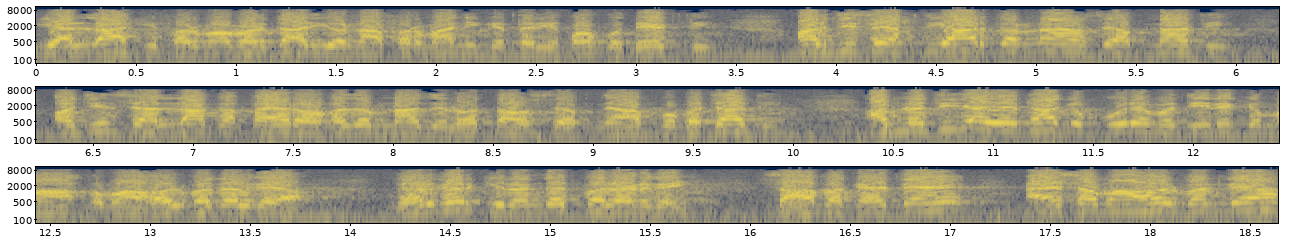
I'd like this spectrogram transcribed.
یہ اللہ کی فرما برداری اور نافرمانی کے طریقوں کو دیکھتی اور جسے اختیار کرنا ہے اسے اپناتی اور جن سے اللہ کا قہر اور غضب نازل ہوتا اس سے اپنے آپ کو بچاتی۔ اب نتیجہ یہ تھا کہ پورے مدینے کے ماحول بدل گیا۔ گھر گھر کی رنگت پلٹ گئی۔ صحابہ کہتے ہیں، ایسا ماحول بن گیا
